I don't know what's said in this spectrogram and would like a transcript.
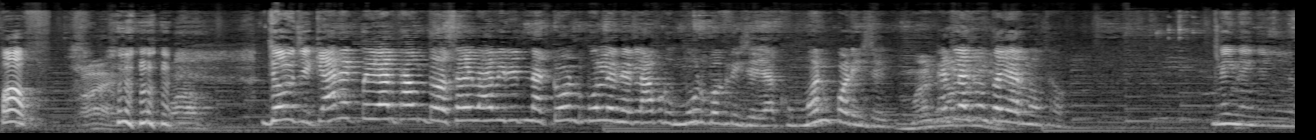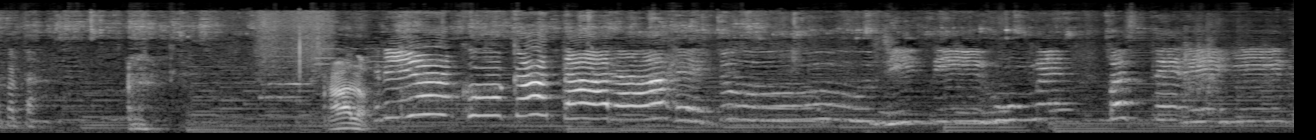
પફ. જોજી ક્યારેક તૈયાર થાવ તો સાહેબ આવી રીતના ટોન્ટ બોલે ને એટલે આપણું મૂડ બગડી જાય આખું મન પડી જાય. એટલે હું તૈયાર ન થાવ નહીં નહીં નહીં કરતા. હાલો. આંખો કા તારા હે તું જીતી હું મેં બસ તેરે ગીત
